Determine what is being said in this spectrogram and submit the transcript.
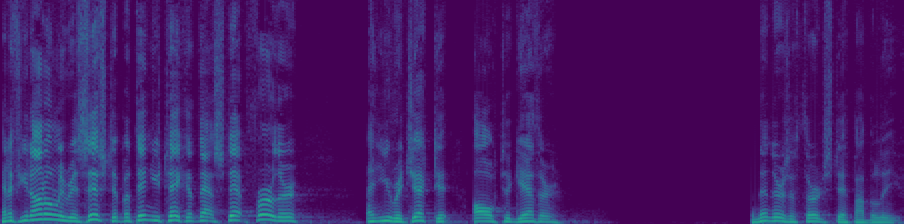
And if you not only resist it, but then you take it that step further and you reject it altogether. And then there's a third step, I believe,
